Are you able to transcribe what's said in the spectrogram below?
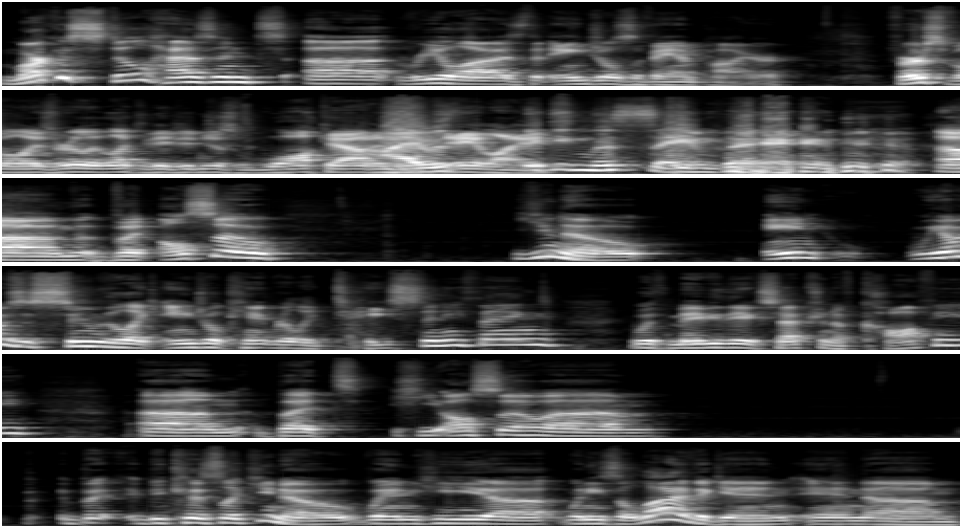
Marcus still hasn't uh, realized that Angel's a vampire. First of all, he's really lucky they didn't just walk out into I was daylight. thinking the same thing. Um, but also, you know, we always assume that like Angel can't really taste anything, with maybe the exception of coffee. Um, but he also, um, but because like you know when he uh, when he's alive again in um,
